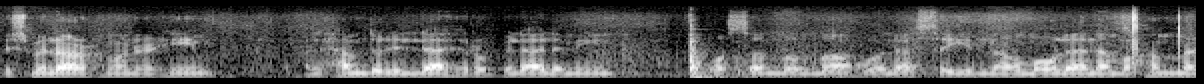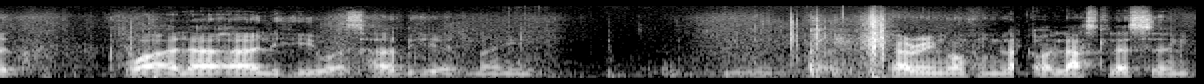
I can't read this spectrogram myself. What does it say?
Bismillah ar-Rahman ar-Rahim. Alhamdulillahi Rabbil Alameen. Wa sallallahu ala Sayyidina wa Mawlana Muhammad wa ala alihi wa ashabihi. Carrying on from our last lesson,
